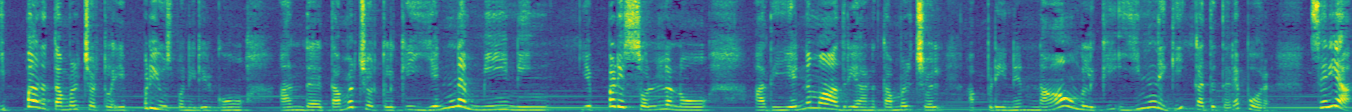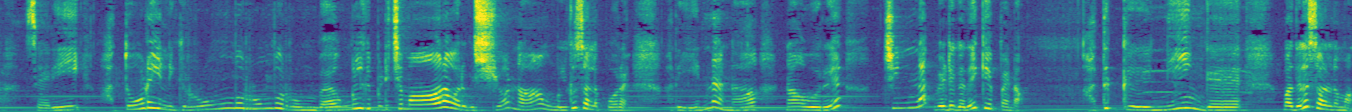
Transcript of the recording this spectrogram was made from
இப்போ அந்த தமிழ் சொற்களை எப்படி யூஸ் பண்ணிட்டு இருக்கோம் அந்த தமிழ் சொற்களுக்கு என்ன மீனிங் எப்படி சொல்லணும் அது என்ன மாதிரியான தமிழ் சொல் அப்படின்னு நான் உங்களுக்கு இன்னைக்கு கற்றுத்தர போகிறேன் சரியா? சரி அதோட இன்னைக்கு ரொம்ப ரொம்ப ரொம்ப உங்களுக்கு பிடிச்சமான ஒரு விஷயம் நான் உங்களுக்கு சொல்ல போகிறேன் அது என்னன்னா நான் ஒரு சின்ன விடுகதை கேட்பேனா அதுக்கு நீங்கள் பதில் சொல்லணுமா?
